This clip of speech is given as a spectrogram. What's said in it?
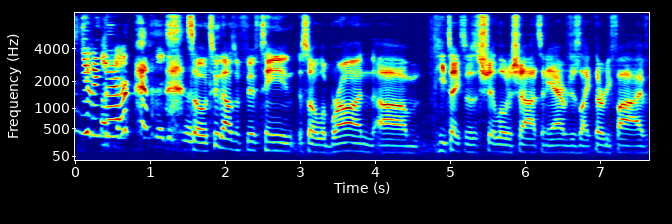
just getting there. so 2015. So LeBron, um, he takes a shitload of shots and he averages like 35,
